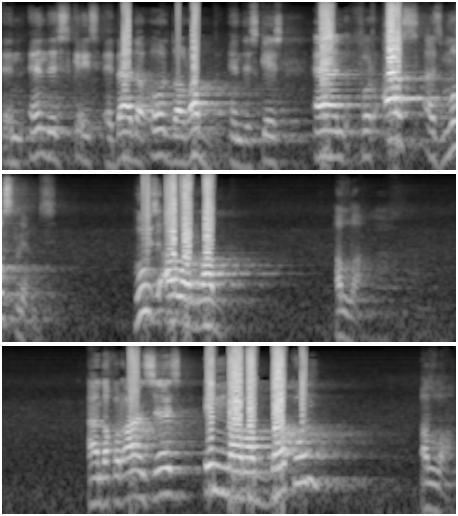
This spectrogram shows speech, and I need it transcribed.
in, in this case, ibadah or the Rabb in this case. And for us as Muslims, who's our Rabb? Allah. And the Quran says, Inna Rabbakum Allah.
